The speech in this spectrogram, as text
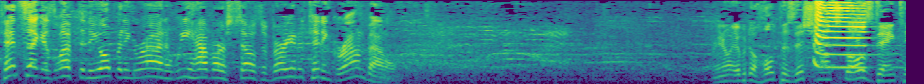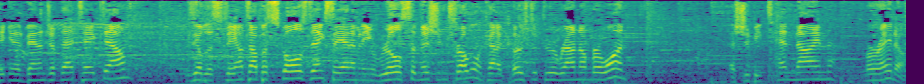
Ten seconds left in the opening round, and we have ourselves a very entertaining ground battle. Moreno able to hold position on Scolesdang, taking advantage of that takedown. Was able to stay on top of Scolesdang, so he hadn't have any real submission trouble, and kind of coasted through round number one. That should be 10-9 Moreno.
